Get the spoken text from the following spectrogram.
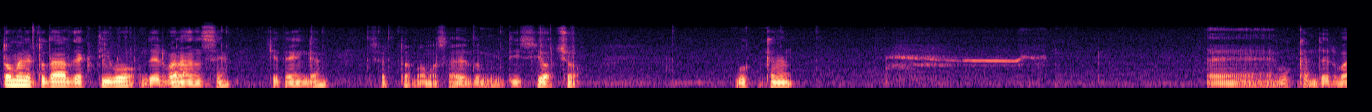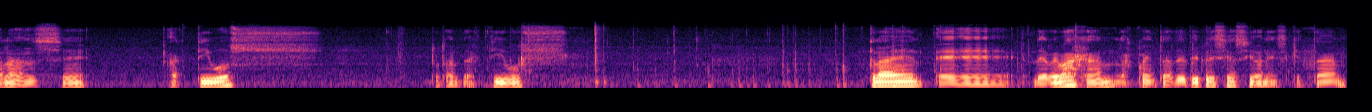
toman el total de activo del balance que tengan cierto vamos a ver 2018 buscan buscan del balance activos total de activos traen eh, le rebajan las cuentas de depreciaciones que están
